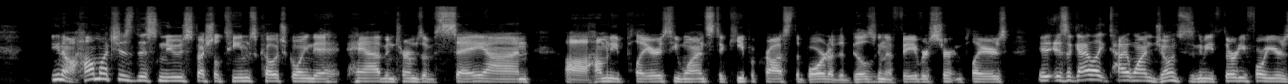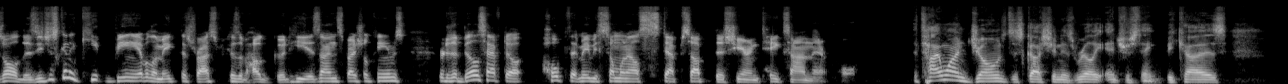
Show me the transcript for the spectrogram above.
you know, how much is this new special teams coach going to have in terms of say on uh, how many players he wants to keep across the board. Are the Bills going to favor certain players? Is a guy like Taiwan Jones going to be 34 years old? Is he just going to keep being able to make this roster because of how good he is on special teams, or do the Bills have to hope that maybe someone else steps up this year and takes on that role? The Taiwan Jones discussion is really interesting because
